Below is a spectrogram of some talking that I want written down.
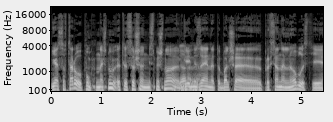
Я со второго пункта начну. Это совершенно не смешно. Да, Геймдизайн да. это большая профессиональная область, и,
